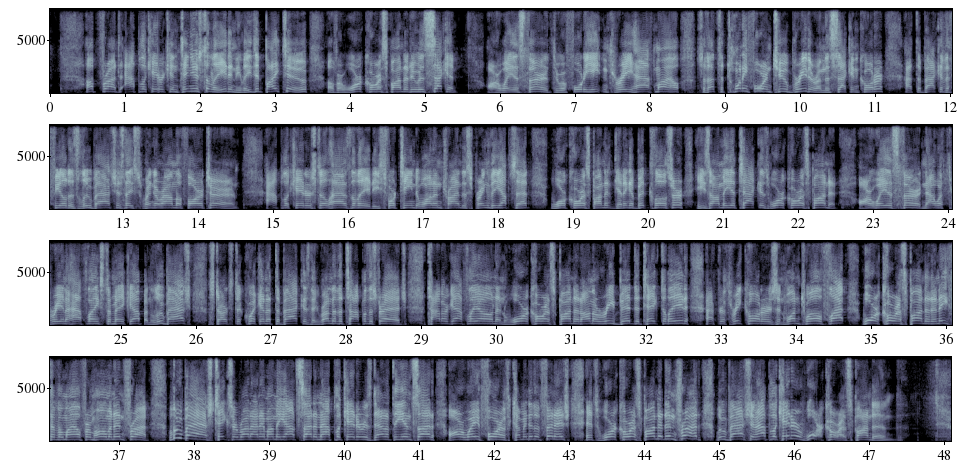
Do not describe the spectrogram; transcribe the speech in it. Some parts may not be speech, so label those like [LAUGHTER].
Up front, Applicator continues to lead, and he leads it by two over War Correspondent, who is second. Our way is third through a 48 and 3 half mile. So that's a 24 and 2 breather in the second quarter. At the back of the field is Lubash as they swing around the far turn. Applicator still has the lead. He's 14 to 1 and trying to spring the upset. War Correspondent getting a bit closer. He's on the attack as War Correspondent. Our way is third now with three and a half lengths to make up. And Lubash starts to quicken at the back as they run to the top of the stretch. Tyler Gaffalione and War Correspondent on the rebid to take the lead after three quarters and 112 flat. War Correspondent an eighth of a mile from home and in front. Lubash takes a run at him on the outside, and Applicator is down at the inside. Our way fourth. Coming to the finish, it's War Correspondent in front. Lubash and Applicator, War Correspondent.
